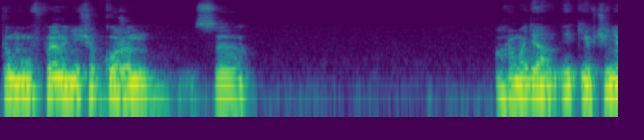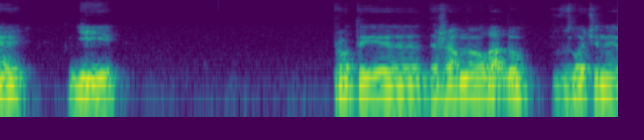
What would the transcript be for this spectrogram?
Тому впевнені, що кожен з громадян, які вчиняють дії проти державного ладу, злочини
